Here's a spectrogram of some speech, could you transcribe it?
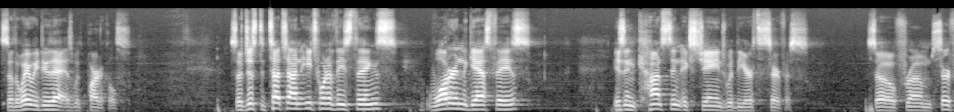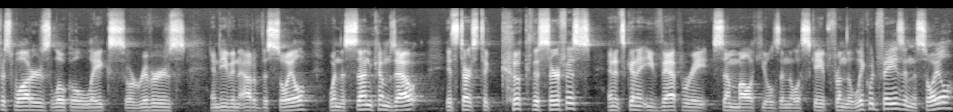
So the way we do that is with particles. So just to touch on each one of these things, water in the gas phase is in constant exchange with the Earth's surface. So from surface waters, local lakes or rivers, and even out of the soil, when the sun comes out, it starts to cook the surface and it's going to evaporate some molecules and they'll escape from the liquid phase in the soil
